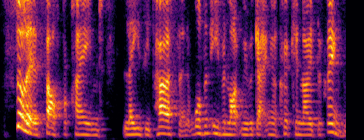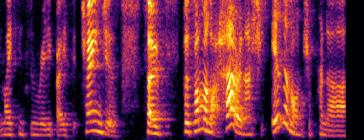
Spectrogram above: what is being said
still is self-proclaimed lazy person. It wasn't even like we were getting her cooking loads of things and making some really basic changes. So for someone like her, and now she is an entrepreneur,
